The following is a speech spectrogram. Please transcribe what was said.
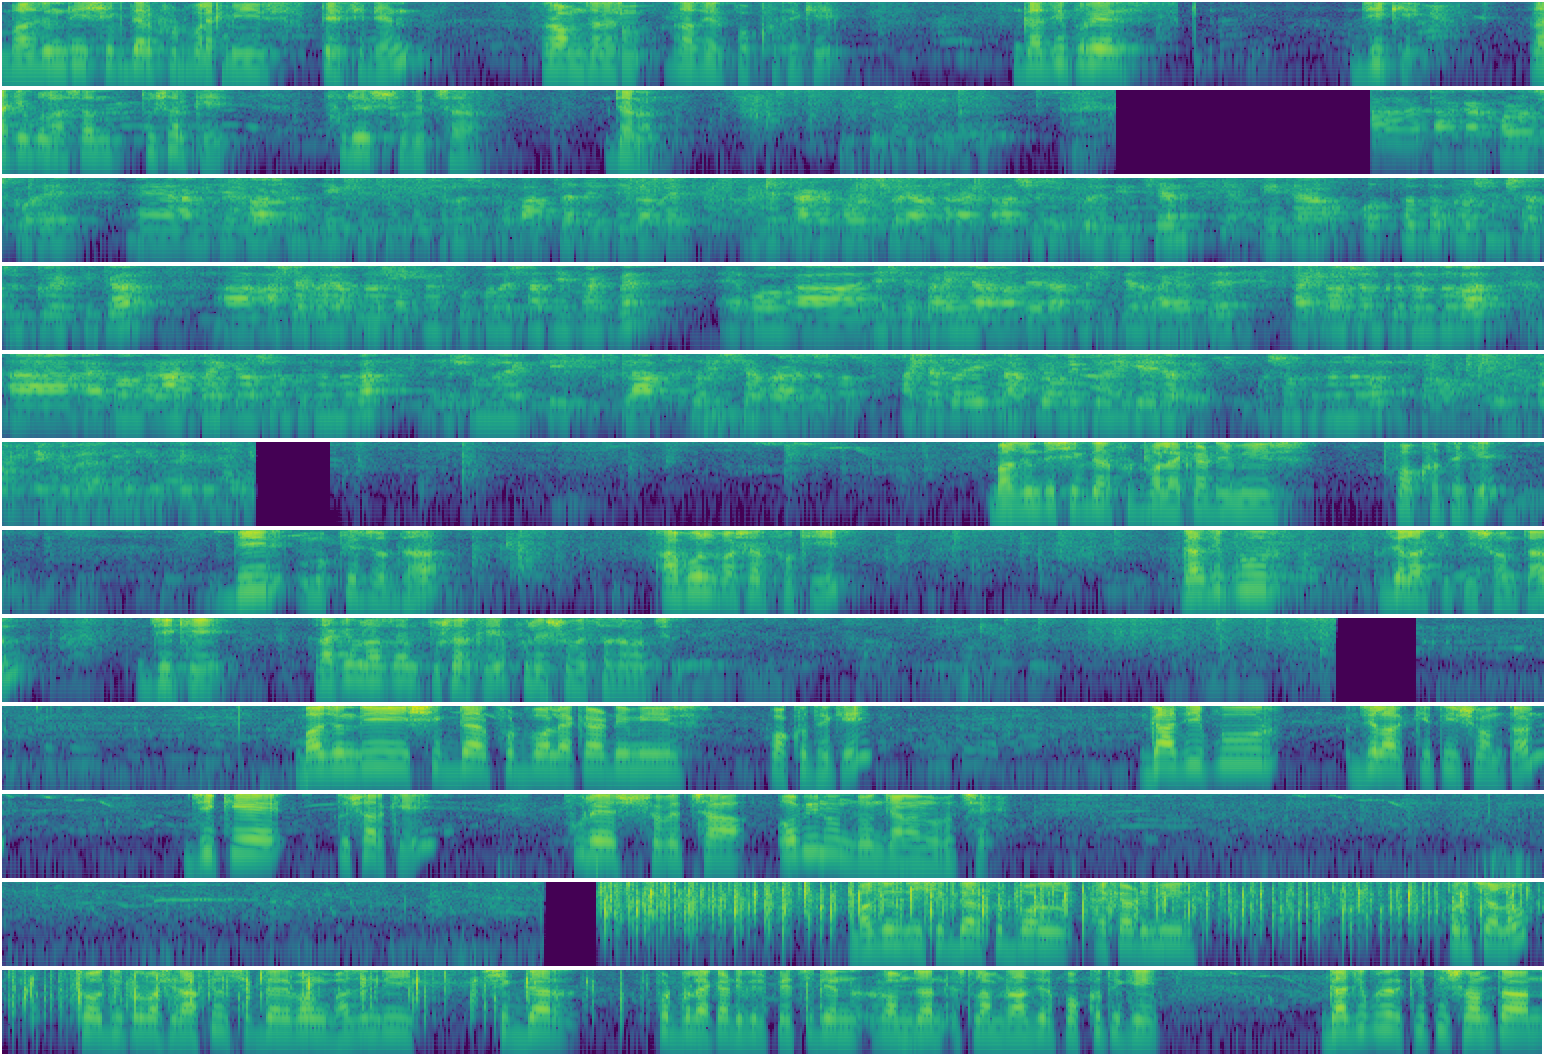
বাজন্দি Sikdar football একাডেমির president Ramzan রাজের পক্ষ থেকে গাজীপুরের জিকে রাকিবুল হাসান তুষারকে ফুলের শুভেচ্ছা জানান। টাকা খরচ করে আমি যেহেতু আসলাম দেখতেছি যে ছোট ছোট বাচ্চাদের যেভাবে নিজের টাকা খরচ করে আপনারা খেলার সুযোগ করে দিচ্ছেন এটা অত্যন্ত প্রশংসাযোগ্য একটি কাজ। আশা করি আপনারা সবসময় ফুটবলের সাথেই থাকবেন এবং দেশের বাইরে আমাদের শিকদার ভাই আছে তাকে অসংখ্য ধন্যবাদ আহ, এবং রাজ ভাইকে অসংখ্য ধন্যবাদ এত সুন্দর একটি ক্লাব প্রতিষ্ঠা করার জন্য। আশা করি এই ক্লাবটি অনেক দূরে এগিয়ে যাবে। অসংখ্য ধন্যবাদ আসসালামু আলাইকুম Thank you, man. Thank you, thank you so much. Bajanti Sikder football একাডেমির পক্ষ থেকে বীর মুক্তিযোদ্ধা আবুল বাসার ফকির, গাজীপুর জেলার কৃতি সন্তান জি কে রাকিবুল হাসান তুষারকে ফুলের শুভেচ্ছা জানাচ্ছেন। বাজন্দি শিকদার ফুটবল একাডেমির পক্ষ থেকে গাজীপুর জেলার কৃতি সন্তান জি কে তুষারকে ফুলের শুভেচ্ছা, অভিনন্দন জানানো হচ্ছে। বাজন্দি শিকদার ফুটবল একাডেমির পরিচালক, সৌদি প্রবাসী রাসেল শিকদার এবং ভাজন্দি শিকদার ফুটবল একাডেমির প্রেসিডেন্ট রমজান ইসলাম রাজের পক্ষ থেকে গাজীপুরের কৃতি সন্তান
